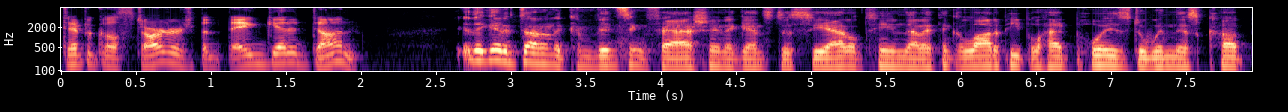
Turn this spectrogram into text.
typical starters, but they get it done. They get it done in a convincing fashion against a Seattle team that I think a lot of people had poised to win this cup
